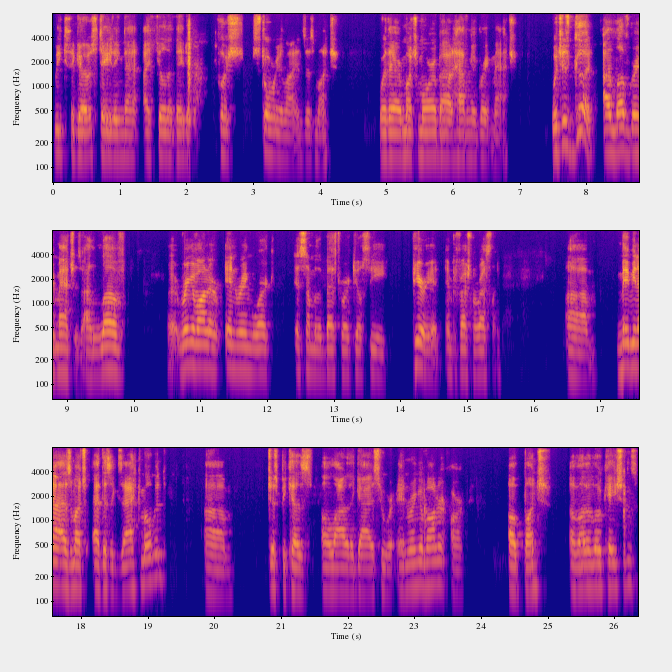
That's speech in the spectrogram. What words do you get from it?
weeks ago stating that I feel that they don't push storylines as much, where they are much more about having a great match, which is good. I love great matches. I love uh, Ring of Honor in ring work is some of the best work you'll see, period, in professional wrestling. Um, maybe not as much at this exact moment, um, just because a lot of the guys who were in Ring of Honor are a bunch of other locations.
